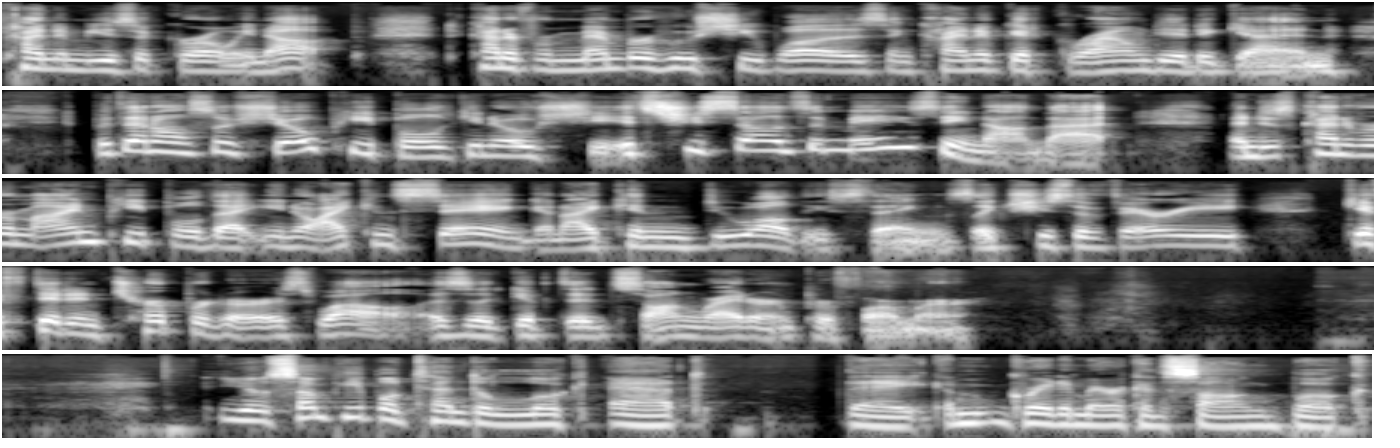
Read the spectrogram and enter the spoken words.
kind of music growing up to kind of remember who she was and kind of get grounded again but then also show people you know she she sounds amazing on that and just kind of remind people that you know I can sing and I can do all these things like she's a very gifted interpreter as well as a gifted songwriter and performer. You know some people tend to look at the um, Great American Songbook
